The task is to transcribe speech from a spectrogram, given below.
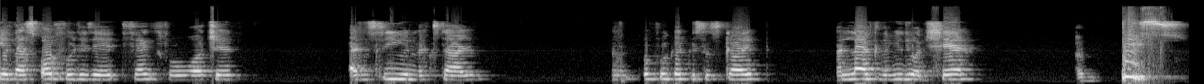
Okay, that's all for today. Thanks for watching. And see you next time. And don't forget to subscribe and like the video and share. And peace!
